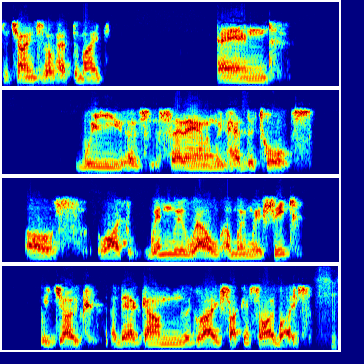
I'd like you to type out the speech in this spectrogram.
the changes I've had to make, and we have sat down and we've had the talks of like when we're well and when we're fit, we joke about going the grade fucking sideways.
